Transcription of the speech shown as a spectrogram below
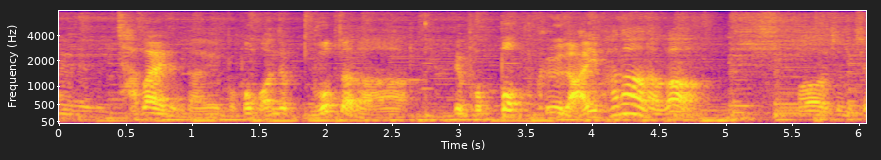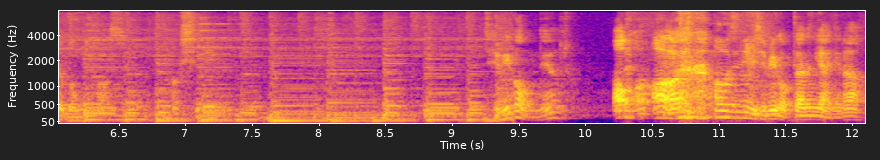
네네네. 잡아야 된다. 이거 법 완전 무법자다. 근데 법법 그 라임 하나하나가 아 저는 진짜 너무 좋았어요. 확실히 재미가 없네요. 좀. 아, 아, 아 하우즈님이 재미가 없다는 게 아니라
